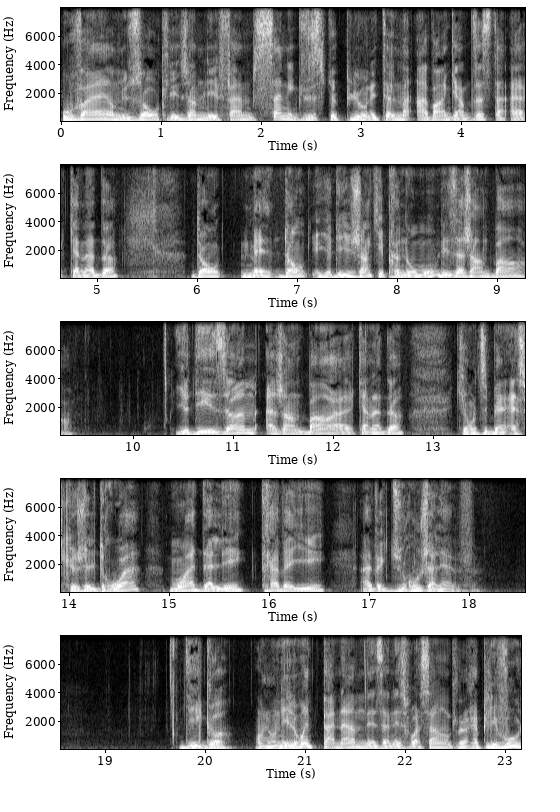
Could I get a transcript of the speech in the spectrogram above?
ouvert. Nous autres, les hommes, les femmes, ça n'existe plus. On est tellement avant-gardistes à Air Canada. Donc, mais donc, il y a des gens qui prennent au mot, des agents de bord. Il y a des hommes agents de bord à Air Canada qui ont dit, ben, est-ce que j'ai le droit, moi, d'aller travailler avec du rouge à lèvres? Des gars on, est loin de Paname des années 60. Rappelez-vous,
